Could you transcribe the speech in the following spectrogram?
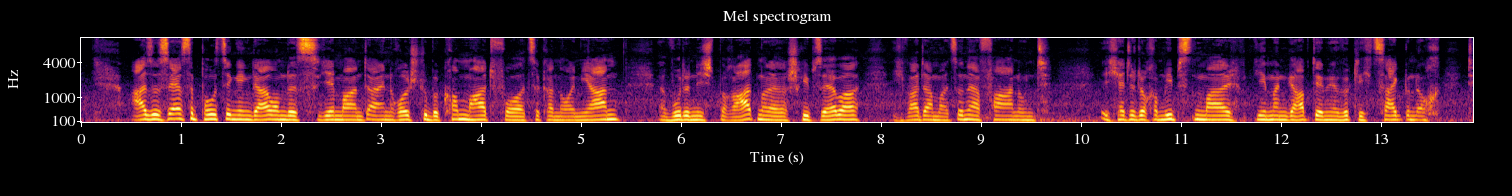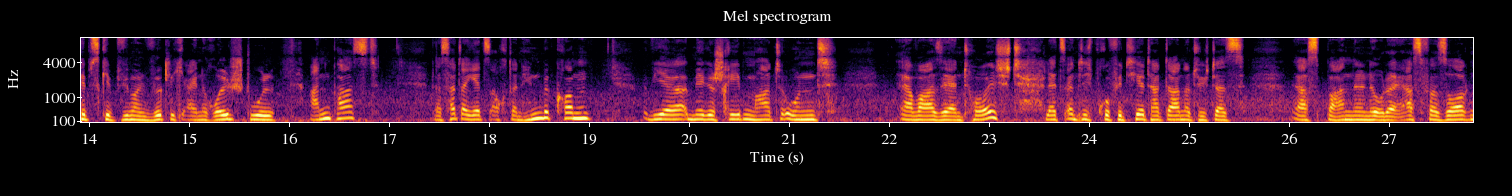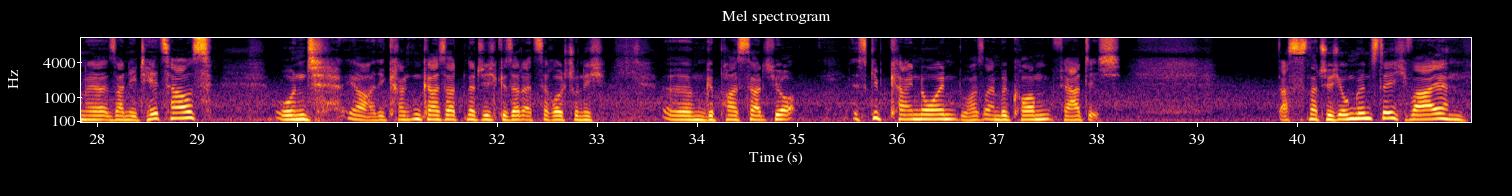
Also das erste Posting ging darum, dass jemand einen Rollstuhl bekommen hat vor circa neun Jahren. Er wurde nicht beraten und er schrieb selber, ich war damals unerfahren und ich hätte doch am liebsten mal jemanden gehabt, der mir wirklich zeigt und auch Tipps gibt, wie man wirklich einen Rollstuhl anpasst. Das hat er jetzt auch dann hinbekommen, wie er mir geschrieben hat und er war sehr enttäuscht. Letztendlich profitiert hat da natürlich das erstbehandelnde oder erstversorgende Sanitätshaus. Und ja, die Krankenkasse hat natürlich gesagt, als der Rollstuhl nicht ähm, gepasst hat, ja, es gibt keinen neuen, du hast einen bekommen, fertig. Das ist natürlich ungünstig, weil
